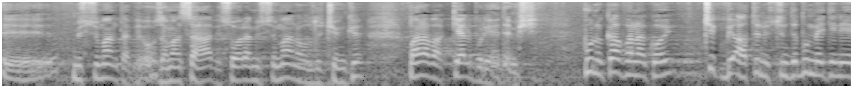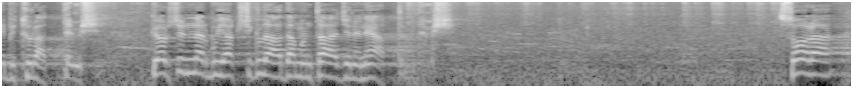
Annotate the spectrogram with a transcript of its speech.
Ee, Müslüman tabi o zaman sahabi sonra Müslüman oldu çünkü. Bana bak gel buraya demiş. Bunu kafana koy çık bir atın üstünde bu Medine'ye bir tur at demiş. Görsünler bu yakışıklı adamın tacını ne yaptım demiş. Sonra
